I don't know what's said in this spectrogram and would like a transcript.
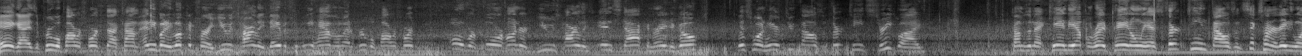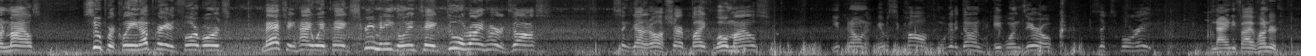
Hey guys, ApprovalPowersports.com. Anybody looking for a used Harley Davidson? We have them at Approval Power Sports. Over 400 used Harleys in stock and ready to go. This one here, 2013 Street Glide, comes in that candy apple red paint. Only has 13,681 miles. Super clean, upgraded floorboards, matching highway pegs, Screaming Eagle intake, dual Rinehart exhaust. This thing's got it all. Sharp bike, low miles. You can own it. Give us a call. We'll get it done. 810 648 9500.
